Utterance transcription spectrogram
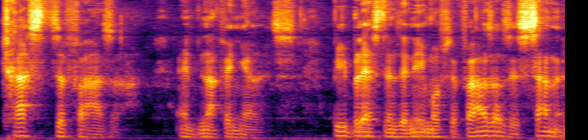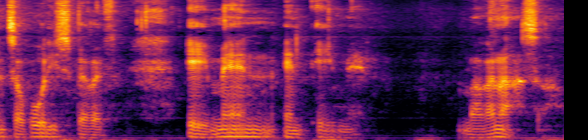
trust the Father and nothing else. Be blessed in the name of the Father, the Son, and the Holy Spirit. Amen and amen. Maranatha.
